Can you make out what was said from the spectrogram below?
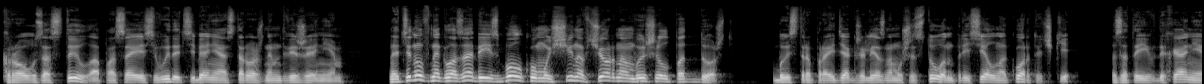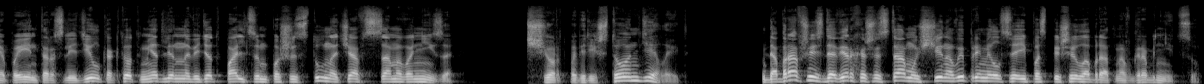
Кроу застыл, опасаясь выдать себя неосторожным движением. Натянув на глаза бейсболку, мужчина в черном вышел под дождь. Быстро пройдя к железному шесту, он присел на корточки. Затаив дыхание, Пейнтер следил, как тот медленно ведет пальцем по шесту, начав с самого низа. Черт побери, что он делает? Добравшись до верха шеста, мужчина выпрямился и поспешил обратно в гробницу.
